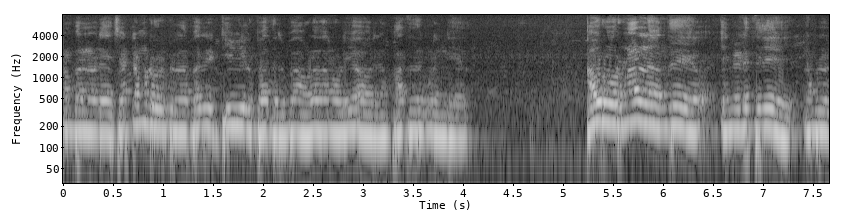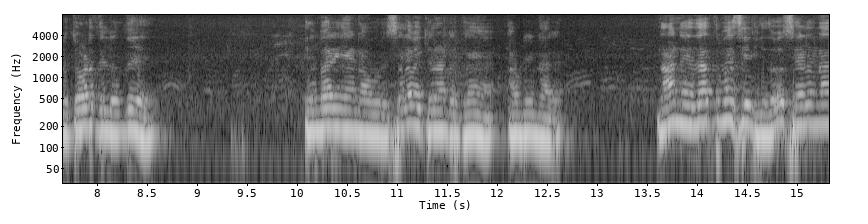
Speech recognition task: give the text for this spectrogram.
நம்மளுடைய சட்டமன்ற உறுப்பினர் மாதிரி டிவியில் பார்த்துருப்பேன். அவ்வளோதான் ஒழியோ அவர் நான் பார்த்தது கூட கிடையாது. அவர் ஒரு நாள் வந்து என்னிடத்திலே நம்மளுடைய தோட்டத்தில் வந்து இது மாதிரிங்க நான் ஒரு சிலை வைக்கலான் இருக்கேன் அப்படின்னாரு. நான் எதார்த்தமாக சரி ஏதோ சிலைனா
